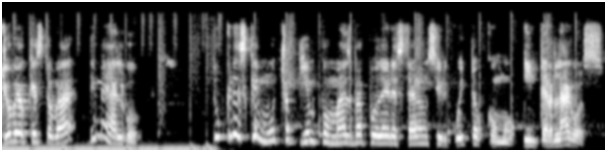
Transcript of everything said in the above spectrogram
Yo veo que esto va. Dime algo. ¿Tú crees que mucho tiempo más va a poder estar un circuito como Interlagos?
